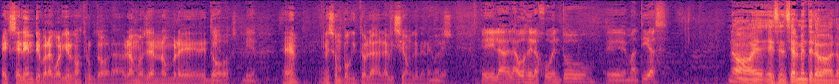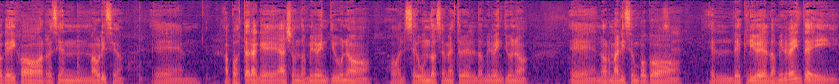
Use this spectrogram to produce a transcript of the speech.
excelente para cualquier constructora. Hablamos ya en nombre de todos. Bien, ¿Eh? Esa es un poquito la, visión que tenemos. Eh, la, voz de la juventud, eh, Matías. No, e, esencialmente lo, que dijo recién Mauricio. apostar a que haya un 2021 o el segundo semestre del 2021 normalice un poco el declive del 2020 y,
